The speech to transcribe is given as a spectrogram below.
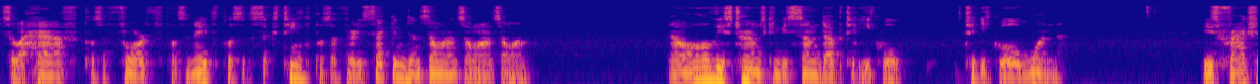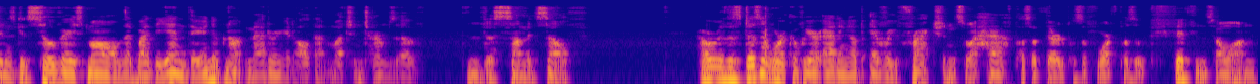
So a half plus a fourth plus an eighth plus a sixteenth plus a thirty-second and so on and so on and so on. Now all these terms can be summed up to equal to equal 1. These fractions get so very small that by the end they end up not mattering at all that much in terms of the sum itself. However, this doesn't work if we are adding up every fraction, so a half plus a third plus a fourth plus a fifth and so on.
